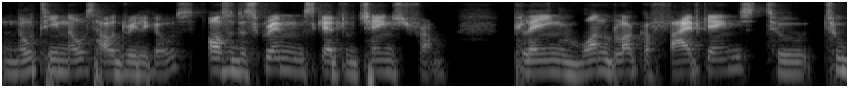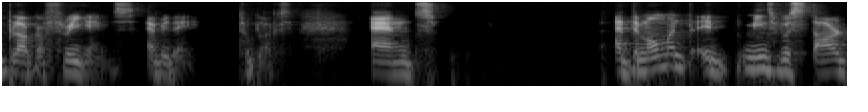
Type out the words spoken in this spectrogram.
no team knows how it really goes. Also the scrim schedule changed from playing one block of five games to two block of three games every day two blocks and at the moment it means we start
